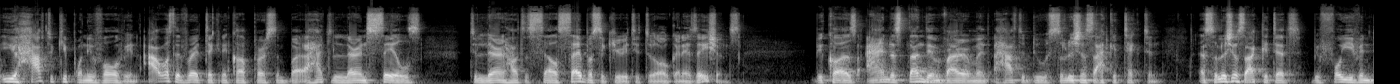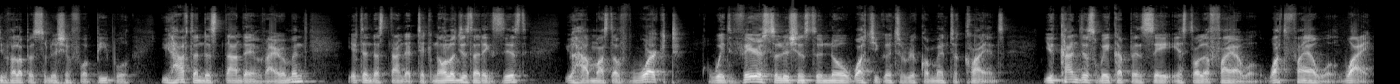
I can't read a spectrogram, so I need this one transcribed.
you have to keep on evolving i was a very technical person but i had to learn sales to learn how to sell cybersecurity to organizations because i understand the environment i have to do solutions architecting a solutions architect before you even develop a solution for people you have to understand the environment you have to understand the technologies that exist you have must have worked with various solutions to know what you're going to recommend to clients. You can't just wake up and say, install a firewall. What firewall? Why?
